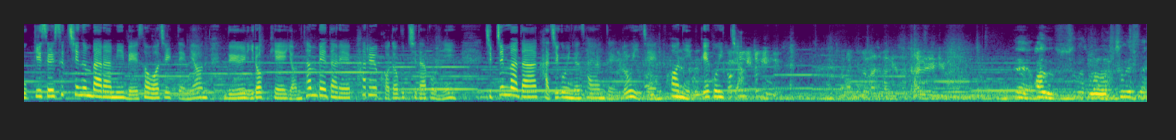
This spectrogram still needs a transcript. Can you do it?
옷깃을 스치는 바람이 매서워질 때면 늘 이렇게 연탄 배달에 팔을 걷어붙이다 보니 집집마다 가지고 있는 사연들도 이젠 훤히 꿰고 있죠. 예, 아유, 수고, 수고했어요.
